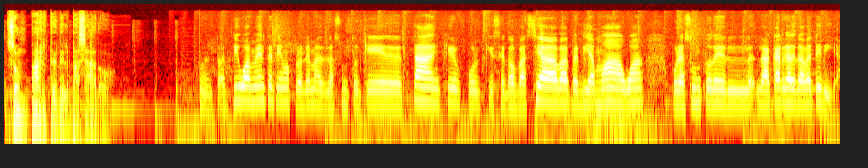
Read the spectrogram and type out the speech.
son parte del pasado. Antiguamente teníamos problemas del asunto que del tanque, porque se nos vaciaba, perdíamos agua, por asunto de la carga de la batería.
